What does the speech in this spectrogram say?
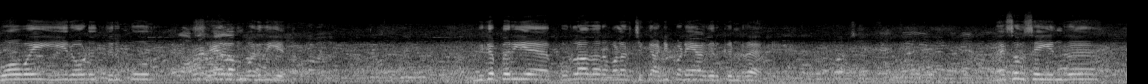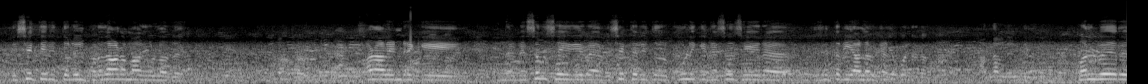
கோவை ஈரோடு திருப்பூர் சேலம் பகுதியில் மிகப்பெரிய பொருளாதார வளர்ச்சிக்கு அடிப்படையாக இருக்கின்ற நெசவு செய்கின்ற விசைத்தறி தொழில் பிரதானமாக உள்ளது. ஆனால் இன்றைக்கு இந்த நெசவு செய்கிற விசைத்தறி கூலிக்கு நெசவு செய்கிற விசைத்தறியாளர்கள் பல்வேறு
